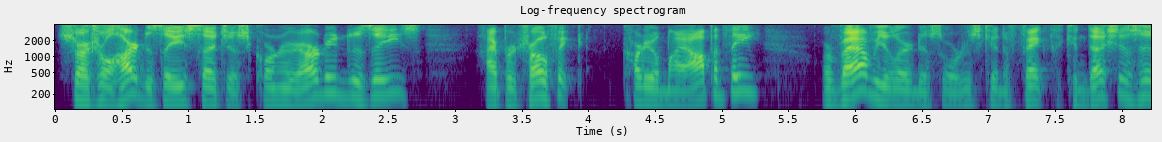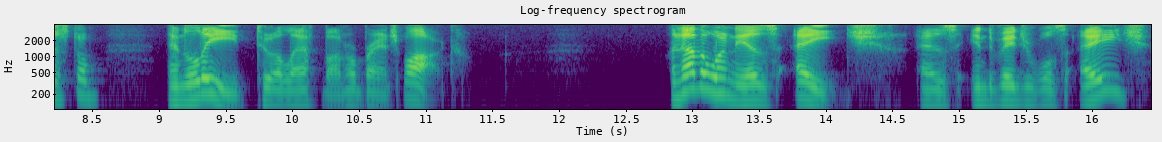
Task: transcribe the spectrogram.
structural heart disease such as coronary artery disease, hypertrophic cardiomyopathy, or valvular disorders can affect the conduction system and lead to a left bundle branch block. Another one is age. As individuals age,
